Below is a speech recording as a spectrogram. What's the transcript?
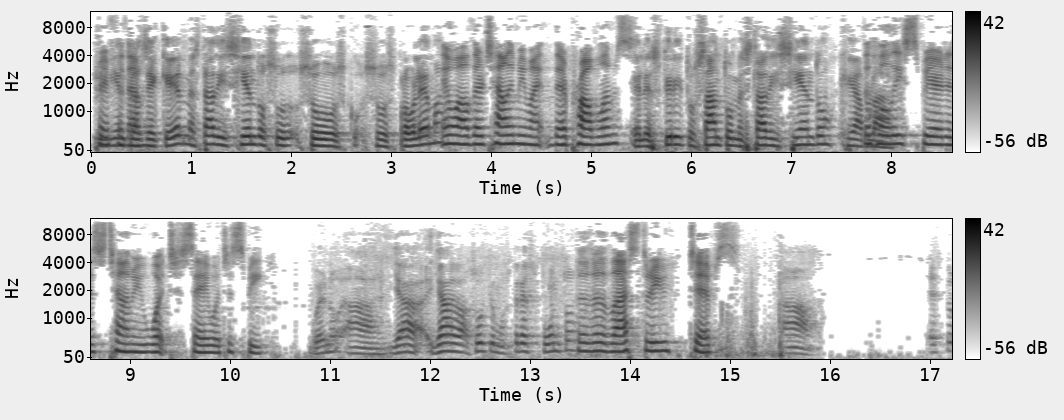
for them. mientras de que él me está diciendo su- sus, sus problemas, And while they're telling me my, their problems, el Espíritu Santo me está diciendo que the hablar. Holy Spirit is telling me what to say, what to speak. Bueno, ah, ya, ya los últimos tres puntos. Those are the last three tips. Ah, esto,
